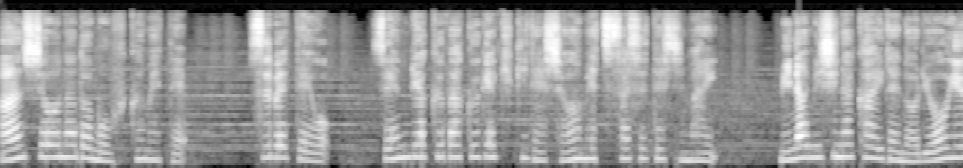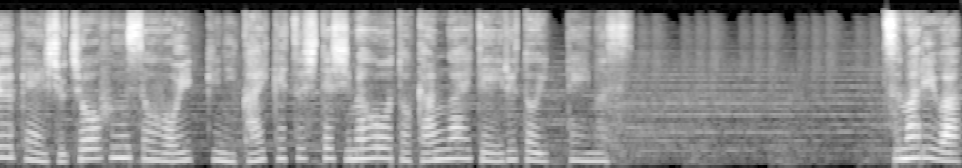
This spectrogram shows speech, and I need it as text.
暗礁なども含めて、すべてを戦略爆撃機で消滅させてしまい、南シナ海での領有権主張紛争を一気に解決してしまおうと考えていると言っています。つまりは、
